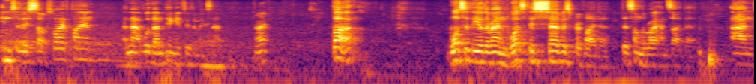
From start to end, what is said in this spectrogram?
into this SOCKS 5 client, and that will then ping it through the mixnet, right? But what's at the other end? What's this service provider that's on the right-hand side there? And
